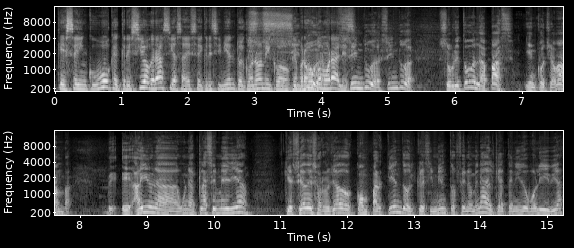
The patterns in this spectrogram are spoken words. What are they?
que se incubó, que creció gracias a ese crecimiento económico que provocó Morales. Sin duda, sin duda. Sobre todo en La Paz y en Cochabamba. Eh, hay una, una clase media que se ha desarrollado compartiendo el crecimiento fenomenal que ha tenido Bolivia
